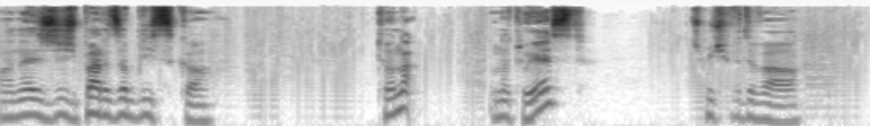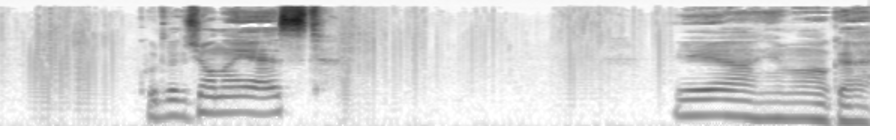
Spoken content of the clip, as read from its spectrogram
Ona jest gdzieś bardzo blisko. To ona... Ona tu jest? Czy mi się wydawało? Kurde, gdzie ona jest? Ja nie mogę.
